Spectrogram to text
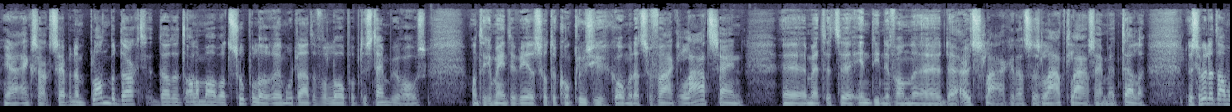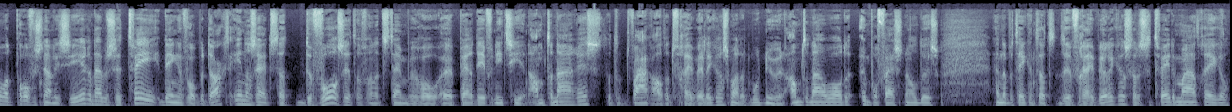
Ja, exact. Ze hebben een plan bedacht dat het allemaal wat soepeler eh, moet laten verlopen op de stembureaus. Want de gemeente Weer is tot de conclusie gekomen dat ze vaak laat zijn eh, met het eh, indienen van de uitslagen. Dat ze laat klaar zijn met tellen. Dus ze willen het allemaal wat professionaliseren. Daar hebben ze twee dingen voor bedacht. Enerzijds dat de voorzitter van het stembureau per definitie een ambtenaar is. Dat het waren altijd vrijwilligers, maar dat moet nu een ambtenaar worden. Een professional dus. En dat betekent dat de vrijwilligers, dat is de tweede maatregel...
